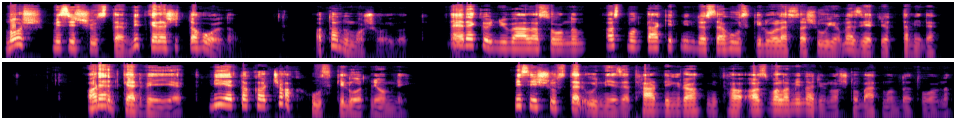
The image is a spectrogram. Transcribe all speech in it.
Nos, Mrs. Schuster, mit keres itt a holdon? A tanú mosolygott. Erre könnyű válaszolnom. Azt mondták, itt mindössze 20 kiló lesz a súlyom, ezért jöttem ide. A rendkedvéért. Miért akar csak 20 kilót nyomni? Mrs. Schuster úgy nézett Hardingra, mintha az valami nagyon ostobát mondott volna.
